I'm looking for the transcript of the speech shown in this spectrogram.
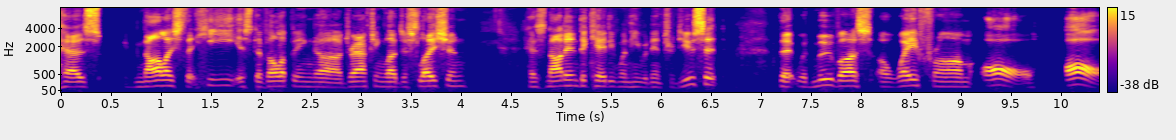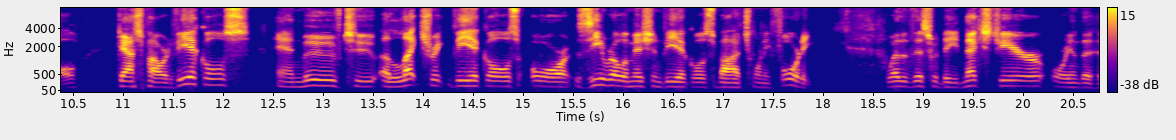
has acknowledged that he is developing uh, drafting legislation, has not indicated when he would introduce it, that would move us away from all, all gas powered vehicles and move to electric vehicles or zero emission vehicles by 2040. Whether this would be next year or in the,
